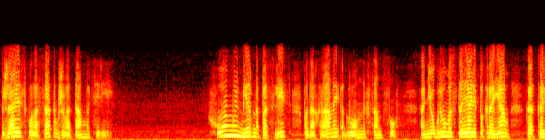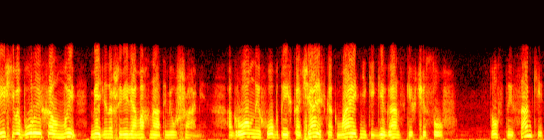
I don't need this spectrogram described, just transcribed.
жались к волосатым животам матерей. Хомы мирно паслись под охраной огромных самцов. Они угрюмо стояли по краям, как коричнево-бурые холмы, медленно шевеля мохнатыми ушами. Огромные хоботы их качались, как маятники гигантских часов. Толстые самки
